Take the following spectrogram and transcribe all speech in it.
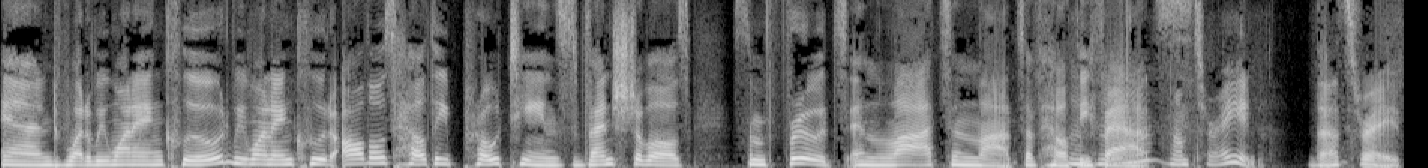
And what do we want to include? We want to include all those healthy proteins, vegetables, some fruits, and lots and lots of healthy fats. That's right. That's right.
